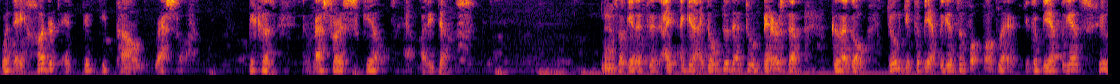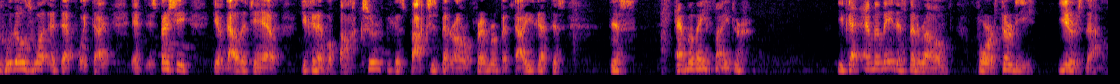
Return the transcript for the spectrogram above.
with a 150 pound wrestler because the wrestler is skilled at what he does. Yeah. So again, I, again, I don't do that to embarrass them because I go, dude, you could be up against a football player. You could be up against who, who knows what at that point in time. And especially, you know, now that you have, you can have a boxer because boxing's been around forever, but now you got this, this MMA fighter. You got MMA that's been around for 30 years now.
